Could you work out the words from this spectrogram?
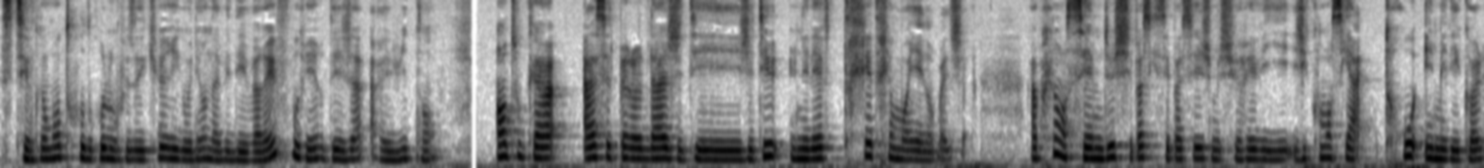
c'était vraiment trop drôle. On faisait que rigoler. On avait des vrais fous rires déjà à 8 ans. En tout cas, à cette période-là, j'étais, j'étais une élève très très moyenne, on va dire. Après, en CM2, je sais pas ce qui s'est passé, je me suis réveillée. J'ai commencé à trop aimer l'école.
